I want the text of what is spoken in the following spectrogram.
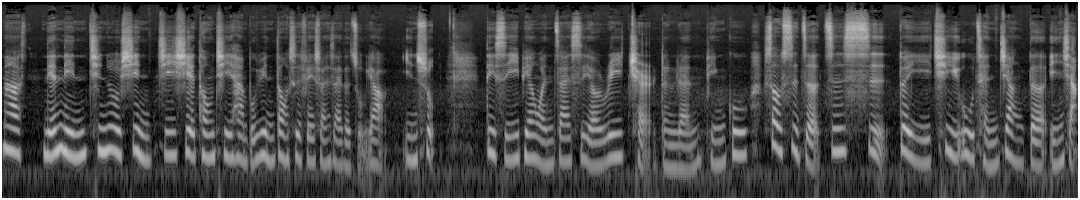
那年龄、侵入性机械通气和不运动是肺栓塞的主要因素。第十一篇文摘是由 Richard 等人评估受试者姿势对于气雾沉降的影响。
